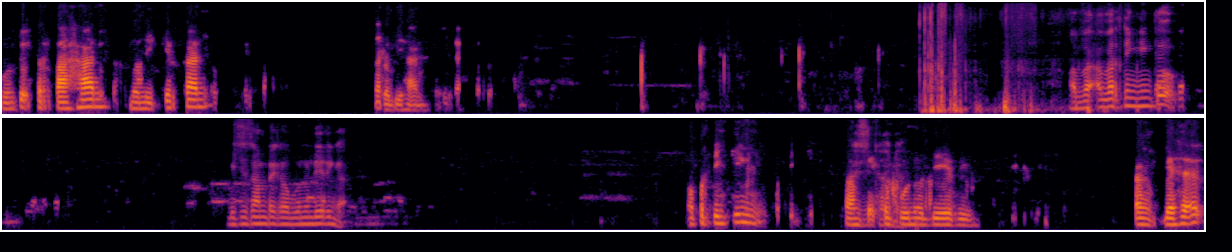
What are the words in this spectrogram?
untuk tertahan memikirkan terlebihan Over overthinking tuh bisa sampai ke bunuh diri nggak? Overthinking sampai ke bunuh diri. Eh, biasanya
